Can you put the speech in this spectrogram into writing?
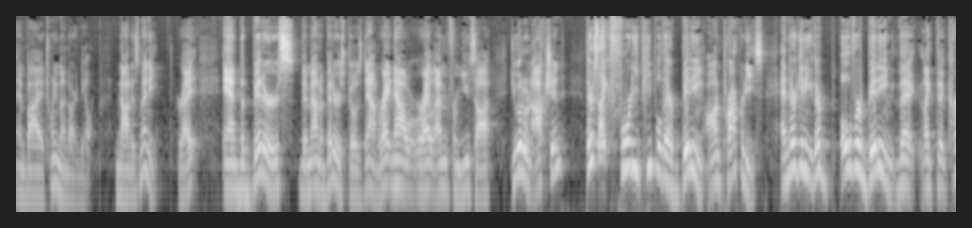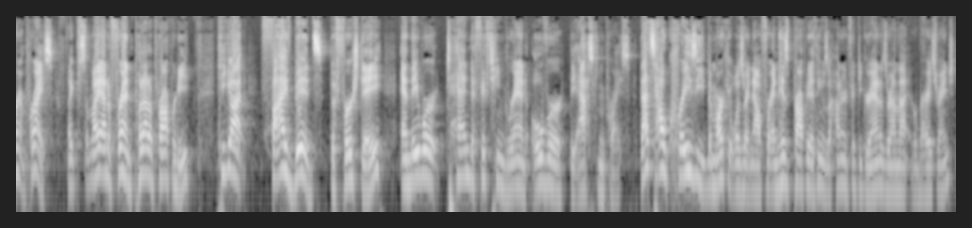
and buy a $20 million deal? Not as many, right? And the bidders, the amount of bidders goes down. Right now, right, I'm from Utah. You go to an auction, there's like 40 people there bidding on properties and they're getting they're overbidding the like the current price. Like I had a friend put out a property, he got five bids the first day and they were 10 to 15 grand over the asking price. That's how crazy the market was right now for and his property I think was 150 grand was around that price range.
